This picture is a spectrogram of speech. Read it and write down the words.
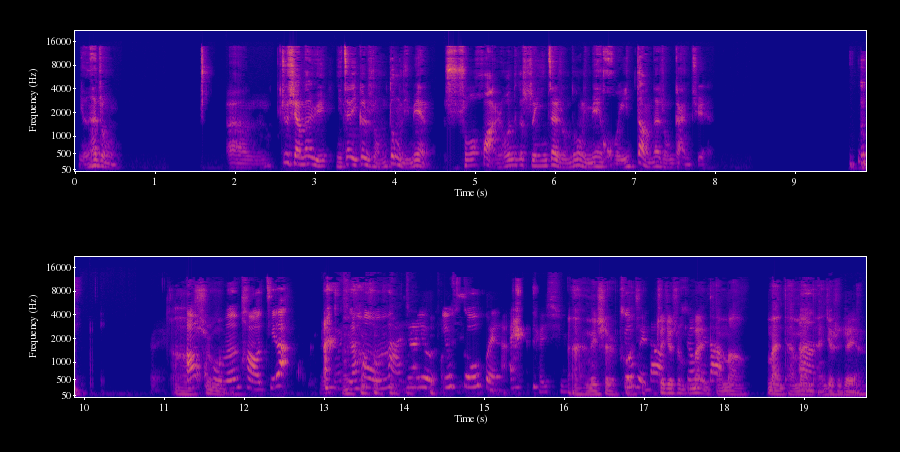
有那种，嗯，就相当于你在一个溶洞里面说话，然后那个声音在溶洞里面回荡那种感觉。啊，好？我们跑题了，然后我们马上又 又收回来。开心，哎，没事儿，收回到这就是收回到漫谈嘛，漫谈漫嗯谈就是这样。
